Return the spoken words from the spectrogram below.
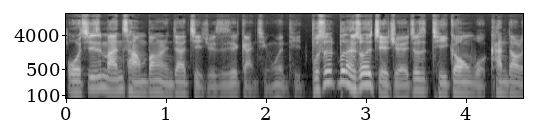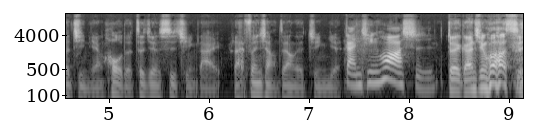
我其实蛮常帮人家解决这些感情问题，不是不能说是解决，就是提供我看到了几年后的这件事情来来分享这样的经验。感情化石，对，感情化石，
